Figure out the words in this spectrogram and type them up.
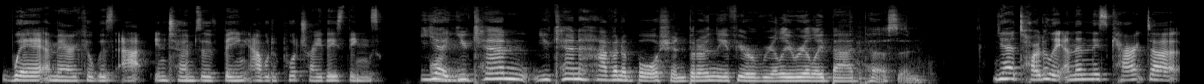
where America was at in terms of being able to portray these things. Yeah, on- you can you can have an abortion, but only if you're a really really bad person. Yeah, totally. And then this character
